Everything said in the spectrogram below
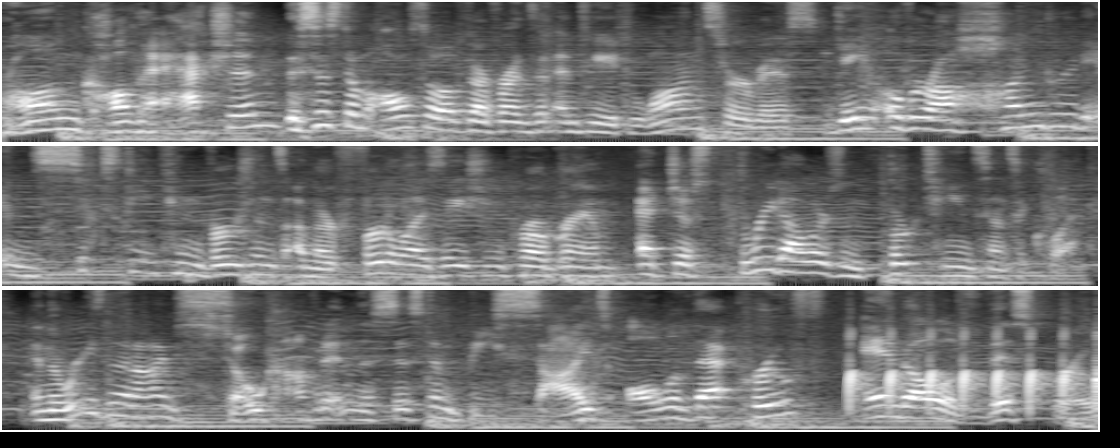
wrong call to action, the system also helped our friends at MTH Lawn Service gain over 160 conversions on their fertilization program at just $3.13 a click. And the reason that I'm so confident in the system, besides all of that proof and all of this proof,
